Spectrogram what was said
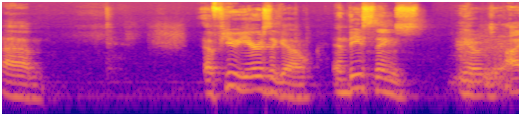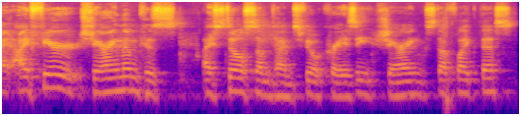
Um, a few years ago, and these things, you know, I, I fear sharing them because I still sometimes feel crazy sharing stuff like this.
